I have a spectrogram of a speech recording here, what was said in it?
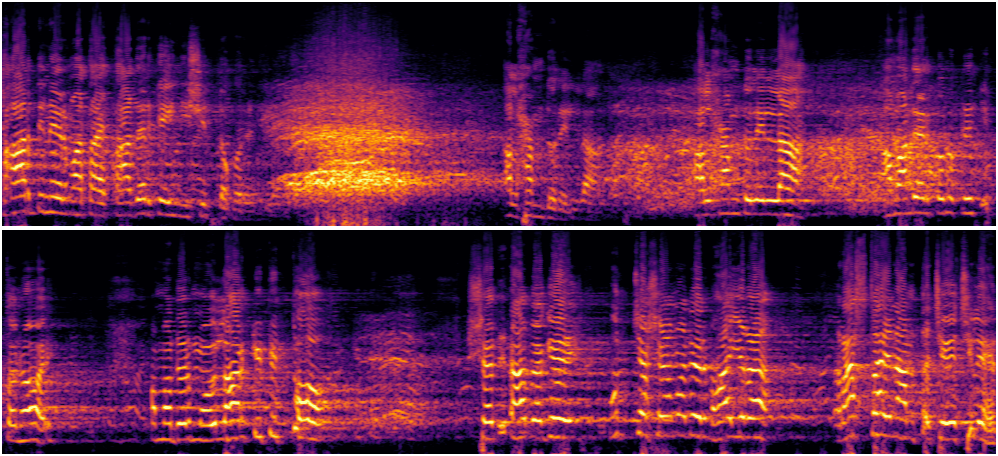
চার দিনের মাথায় তাদেরকেই নিষিদ্ধ করে দিল আলহামদুলিল্লাহ। আলহামদুলিল্লাহ। আমাদের কোনো কৃতিত্ব নয়। আমাদের মৌলার কৃতিত্ব। সেদিন আবেগে উচ্ছ্বাসে আমাদের ভাইয়েরা রাস্তায় নামতে চেয়েছিলেন।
